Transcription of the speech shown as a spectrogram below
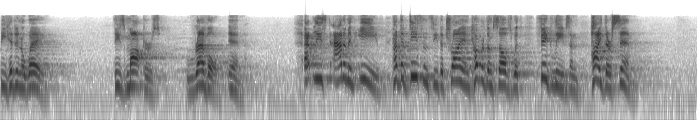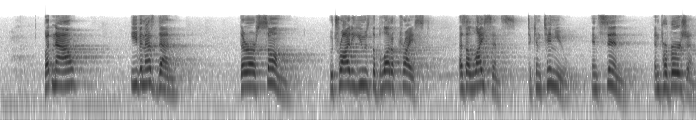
be hidden away. These mockers revel in. At least Adam and Eve had the decency to try and cover themselves with fig leaves and hide their sin. But now, even as then, there are some who try to use the blood of Christ as a license to continue in sin and perversion.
